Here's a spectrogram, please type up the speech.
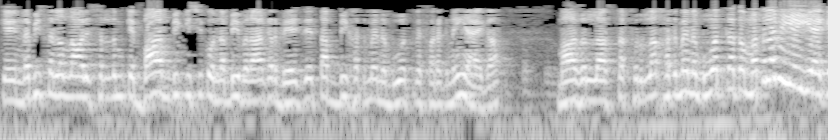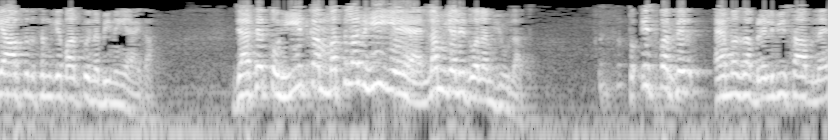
کہ نبی صلی اللہ علیہ وسلم کے بعد بھی کسی کو نبی بنا کر بھیج دے، تب بھی ختم نبوت میں فرق نہیں آئے گا۔ معذ اللہ، استغفر اللہ، ختم نبوت کا تو مطلب ہی یہی ہے کہ آپ صلی اللہ علیہ وسلم کے بعد کوئی نبی نہیں آئے گا۔ جیسے توحید کا مطلب ہی یہ ہے، لم یلد ولم یولد۔ تو اس پر پھر احمد بریلوی صاحب نے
